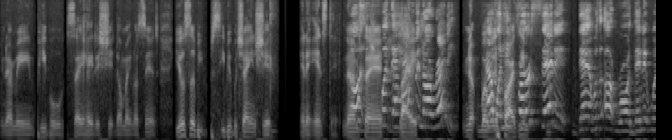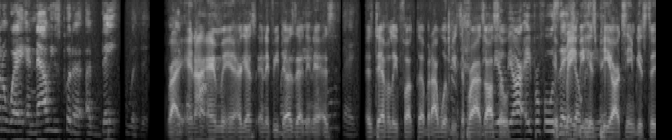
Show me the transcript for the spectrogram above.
you know, what I mean, people say, "Hey, this shit don't make no sense," you'll still be, see people change shit in an instant. You know what I'm saying? But that like, happened already. you know, but now, when he as he- first said it, that was uproar. Then it went away, and now he's put a, a date with it. Right, and I, 1st. I guess, and if he does that, then it's it's definitely fucked up. But I wouldn't be surprised also be our April Fool's if Day maybe joke his video. PR team gets to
